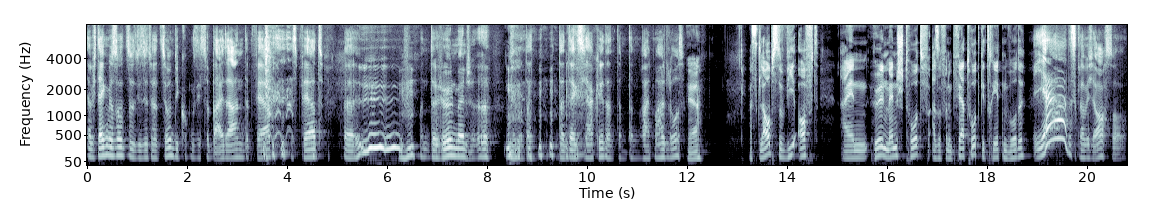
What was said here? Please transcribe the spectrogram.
aber ich denke mir so, so, die Situation, die gucken sich so beide an. Der Pferd, das Pferd äh, und der Höhlenmensch. Äh, und dann, dann denkst du, ja, okay, dann, dann, dann reiten wir halt los. Ja. Was glaubst du, wie oft ein Höhlenmensch tot, also von einem Pferd totgetreten wurde? Ja, das glaube ich auch so.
